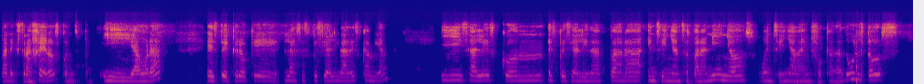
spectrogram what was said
para extranjeros, con, y ahora este, creo que las especialidades cambian y sales con especialidad para enseñanza para niños o enseñada enfocada a adultos.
